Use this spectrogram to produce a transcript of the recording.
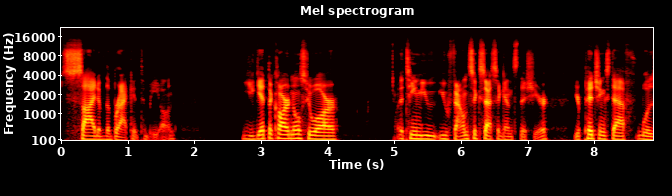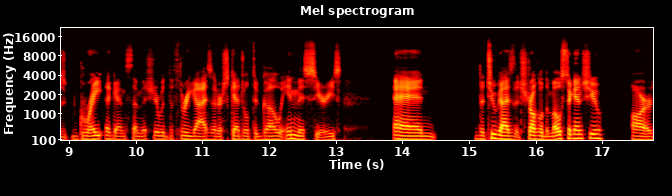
side of the bracket to be on you get the Cardinals, who are a team you you found success against this year. Your pitching staff was great against them this year with the three guys that are scheduled to go in this series, and the two guys that struggled the most against you are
